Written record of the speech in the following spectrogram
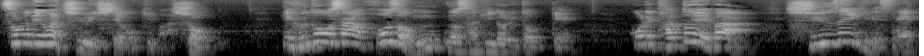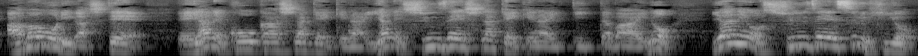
その点は注意しておきましょう。で、不動産保存の先取り特権。これ例えば、修繕費ですね。雨漏りがして、屋根交換しなきゃいけない、屋根修繕しなきゃいけないっていった場合の屋根を修繕する費用。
